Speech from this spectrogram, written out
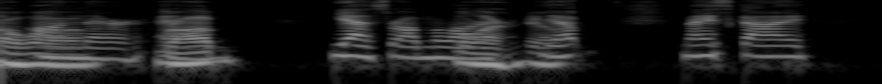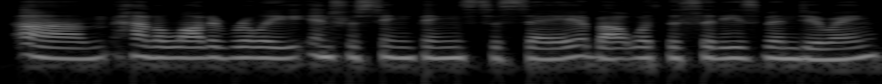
Oh wow. on there. And- Rob? yes, Rob Millar. Millar, yeah. Yep, nice guy. Um, had a lot of really interesting things to say about what the city's been doing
